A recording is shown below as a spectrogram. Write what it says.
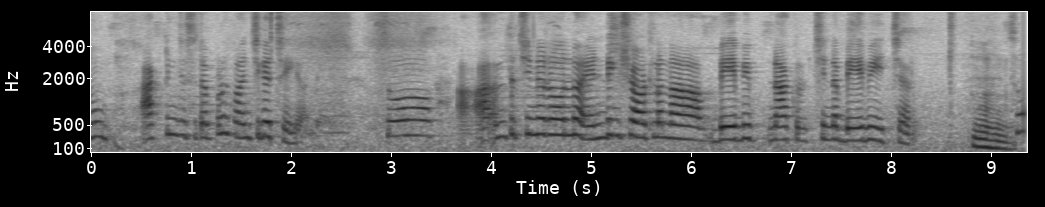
నువ్వు యాక్టింగ్ చేసేటప్పుడు మంచిగా చేయాలి. సో అంత చిన్న రోల్లో ఎండింగ్ షాట్లో నా బేబీ నాకు చిన్న బేబీ ఇచ్చారు. సో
